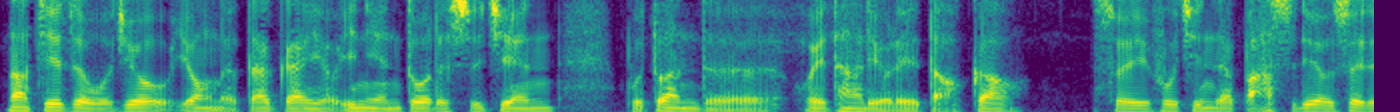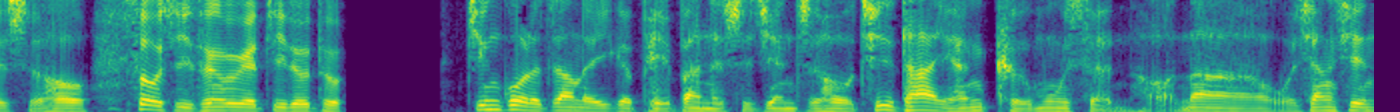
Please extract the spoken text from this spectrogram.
那接着我就用了大概有一年多的时间，不断的为他流泪祷告。所以父亲在八十六岁的时候受洗成为一个基督徒。经过了这样的一个陪伴的时间之后，其实他也很渴慕神哈。那我相信，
